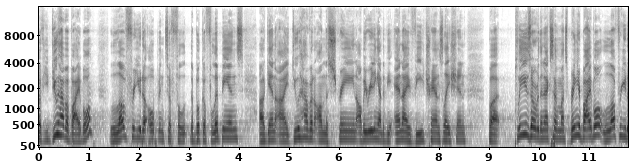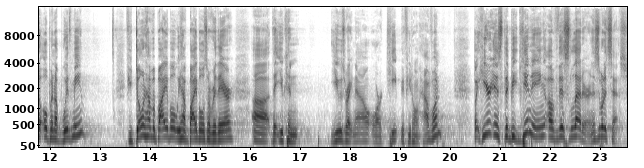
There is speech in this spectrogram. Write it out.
if you do have a Bible, love for you to open to the book of Philippians. Again, I do have it on the screen. I'll be reading out of the NIV translation, but please over the next 7 months bring your Bible. Love for you to open up with me. If you don't have a Bible, we have Bibles over there uh, that you can use right now or keep if you don't have one. But here is the beginning of this letter, and this is what it says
